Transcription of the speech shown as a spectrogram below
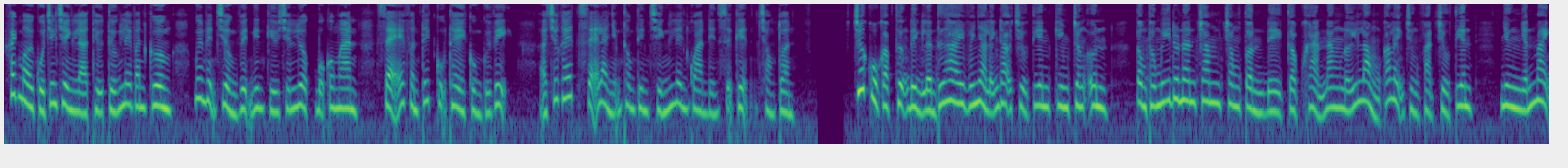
Khách mời của chương trình là Thiếu tướng Lê Văn Cương, Nguyên Viện trưởng Viện Nghiên cứu Chiến lược Bộ Công an sẽ phân tích cụ thể cùng quý vị. À, trước hết sẽ là những thông tin chính liên quan đến sự kiện trong tuần. Trước cuộc gặp thượng đỉnh lần thứ hai với nhà lãnh đạo Triều Tiên Kim Jong-un, Tổng thống Mỹ Donald Trump trong tuần đề cập khả năng nới lỏng các lệnh trừng phạt Triều Tiên, nhưng nhấn mạnh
